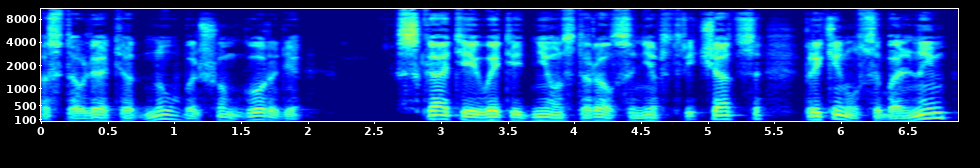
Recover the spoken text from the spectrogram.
оставлять одну в большом городе? С Катей в эти дни он старался не встречаться, прикинулся больным,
